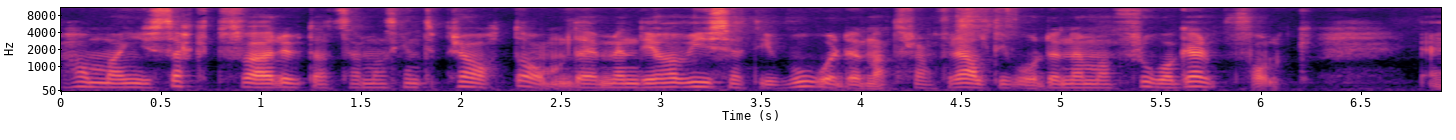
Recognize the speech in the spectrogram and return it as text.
har man ju sagt förut att här, man ska inte prata om det. Men det har vi ju sett i vården att framförallt i vården när man frågar folk eh,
